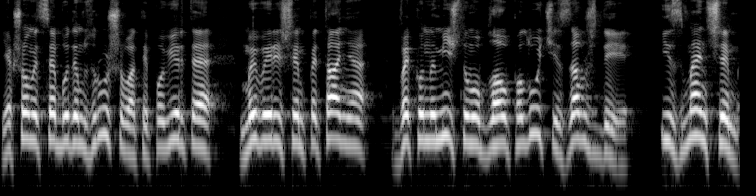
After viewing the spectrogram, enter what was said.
Якщо ми це будемо зрушувати, повірте, ми вирішимо питання в економічному благополуччі завжди і зменшимо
